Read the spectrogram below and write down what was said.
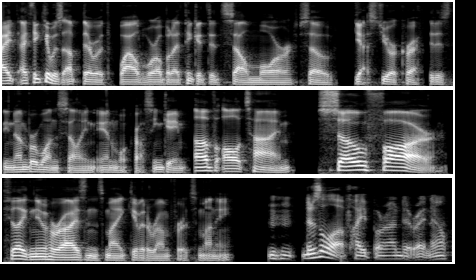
I, I think it was up there with Wild World, but I think it did sell more. So, yes, you are correct. It is the number one selling Animal Crossing game of all time so far. I feel like New Horizons might give it a run for its money. hmm There's a lot of hype around it right now.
